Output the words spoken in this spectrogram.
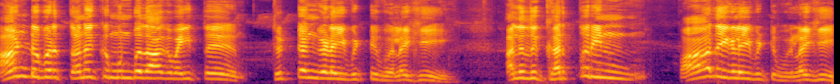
ஆண்டவர் தனக்கு முன்பதாக வைத்து திட்டங்களை விட்டு விலகி அல்லது கர்த்தரின் பாதைகளை விட்டு விலகி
